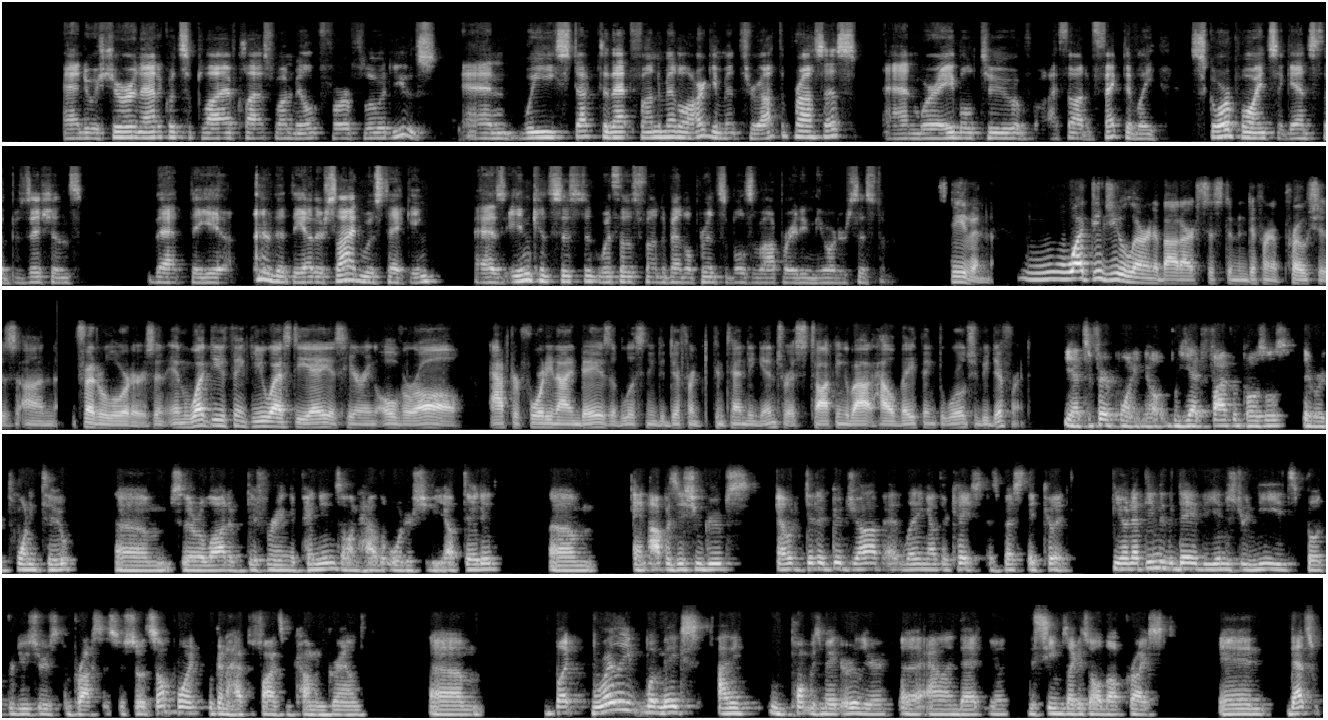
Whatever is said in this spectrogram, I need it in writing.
and to assure an adequate supply of class one milk for fluid use. And we stuck to that fundamental argument throughout the process and were able to, I thought, effectively score points against the positions that the uh, that the other side was taking as inconsistent with those fundamental principles of operating the order system. Stephen, what did you learn about our system and different approaches on federal orders? And, and what do you think USDA is hearing overall after 49 days of listening to different contending interests talking about how they think the world should be different? Yeah, it's a fair point. You know, we had five proposals. There were 22. Um, so there are a lot of differing opinions on how the order should be updated. Um, and opposition groups did a good job at laying out their case as best they could. You know, and at the end of the day, the industry needs both producers and processors. So at some point, we're going to have to find some common ground. Um, but really, what makes I think point was made earlier, uh, Alan, that you know this seems like it's all about price, and that's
